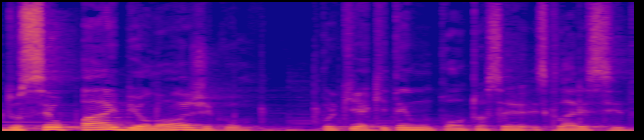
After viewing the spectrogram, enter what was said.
Do seu pai biológico, porque aqui tem um ponto a ser esclarecido.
